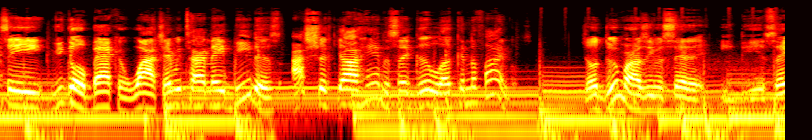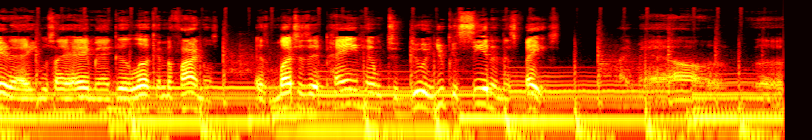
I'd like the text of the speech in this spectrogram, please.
See, you go back and watch, every time they beat us, I shook y'all hand and said good luck in the finals. Joe Dumars even said it. He did say that. He would say, hey man, good luck in the finals. As much as it pained him to do it, you could see it in his face. Like, man, uh, uh,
